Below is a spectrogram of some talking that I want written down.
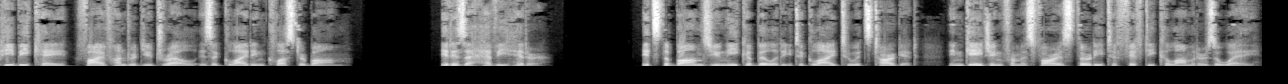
PBK 500U Drel is a gliding cluster bomb. It is a heavy hitter. It's the bomb's unique ability to glide to its target, engaging from as far as 30 to 50 kilometers away.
